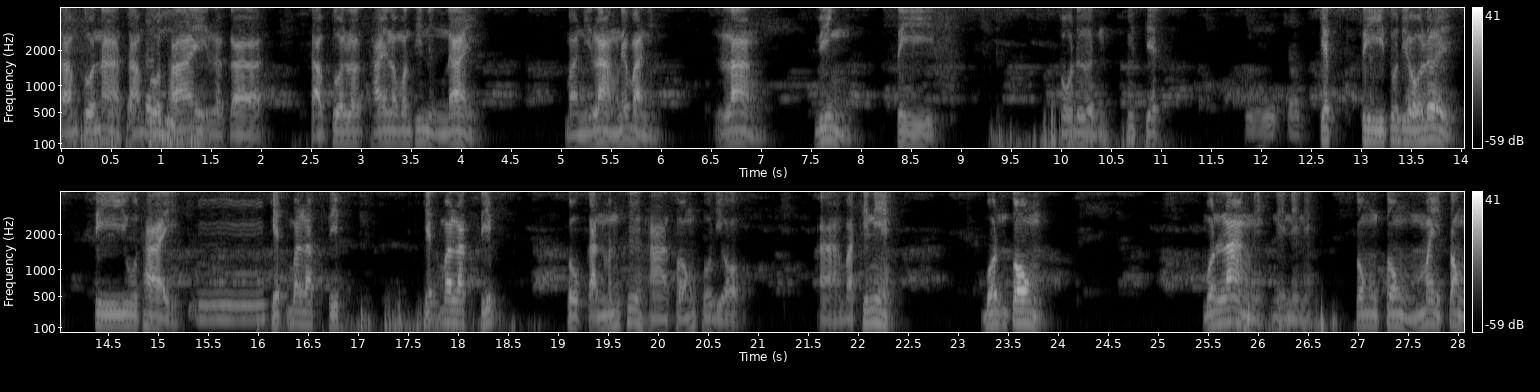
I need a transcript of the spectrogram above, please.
สามตัวหน้าสามตัวท้ายแล้วก็สามตัวละท้ายรางวัลที่หนึ่งได้บานนี้ล่างได้บานนี้ ล่างวิ่งสี่ ตัวเดินคือเจ็ดอืมครับเจ็ดสี่ตัวเดียวเลยสี่อยู่ไทยอืมเจ็ดมาลักสิบเจ็ดมาลักสิบตัวกันมันคือหาสองตัวเดียว อ่า บัดที่นี่ บนตรง บนล่างนี่นี่นี่นี่ตรงตรงๆไม่ต้อง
